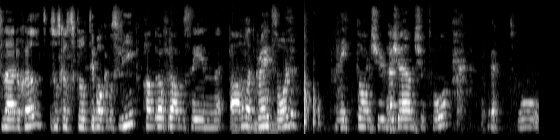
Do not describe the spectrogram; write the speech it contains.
svärd och sköld som ska stå tillbaka på sli. Han drar fram sin... Ja, han har ett great sword. 19, 20, 21, 22. 2,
